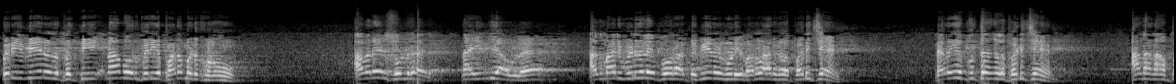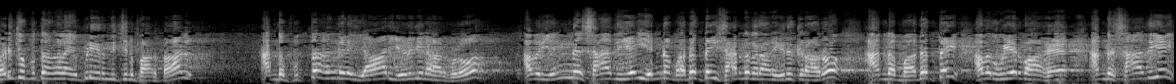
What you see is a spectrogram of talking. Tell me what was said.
பெரிய வீரரை பத்தி நாம ஒரு பெரிய படம் எடுக்கணும். அவரே சொல்றாரு நான் இந்தியாவில் அது மாதிரி விடுதலை போராட்ட வீரர்களுடைய வரலாறுகளை படிச்சேன். நிறைய புத்தகங்களை படிச்சேன். ஆனா நான் படிச்ச புத்தகங்கள் எப்படி இருந்துச்சுன்னு பார்த்தால் அந்த புத்தகங்களை யார் எழுதினார்களோ அவர் என்ன சாதியை என்ன மதத்தை சார்ந்தவராக இருக்கிறாரோ அந்த மதத்தை அவர் உயர்வாக அந்த சாதியை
